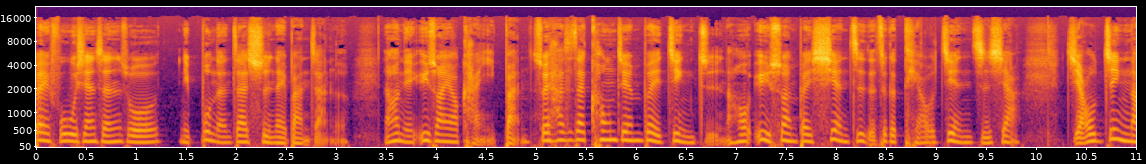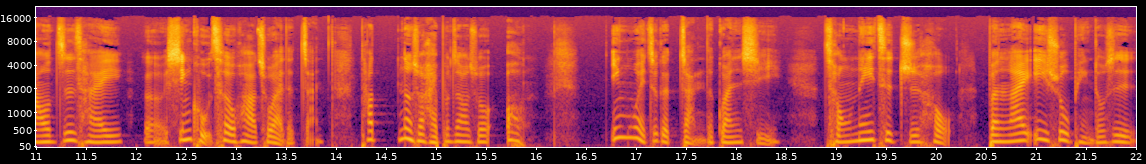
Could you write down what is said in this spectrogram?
被服务先生说你不能在室内办展了，然后你预算要砍一半，所以他是在空间被禁止，然后预算被限制的这个条件之下，绞尽脑汁才呃辛苦策划出来的展。他那时候还不知道说哦，因为这个展的关系，从那一次之后，本来艺术品都是。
